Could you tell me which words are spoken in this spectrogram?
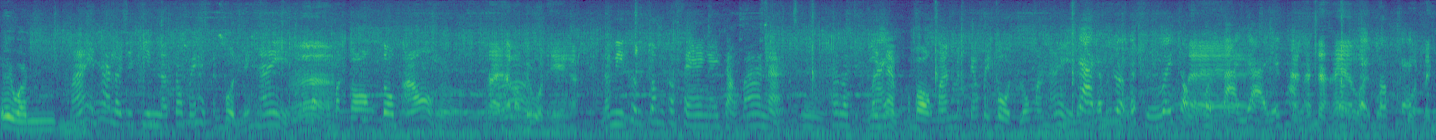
เอ้ยวัน ไม่ถ้าเราจะกินเราต้องไปให้มันบดไว้ให้เออมากรองต้มเอา เออใช่ถ้าเราไม่บดเองอะแล้วมีเครื่องต้มกาแฟไงสั่งบ้านน่ะ เออถ้าเราจะกินแบบก็บอกมันมันจะไปบดลงมาให้ ยายกับพี่หลวงก็ซื้อไว้สองคนตายายไว้แต่ทำถ้าจะให้อร่อยบดบดเล็ก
